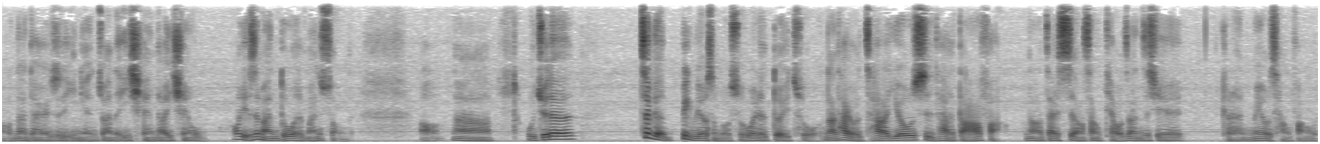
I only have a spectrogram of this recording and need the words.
哦，那大概是一年赚了一千到一千五哦，也是蛮多的，蛮爽的哦。那我觉得。这个并没有什么所谓的对错，那它有它的优势，它的打法，那在市场上挑战这些可能没有厂房的，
